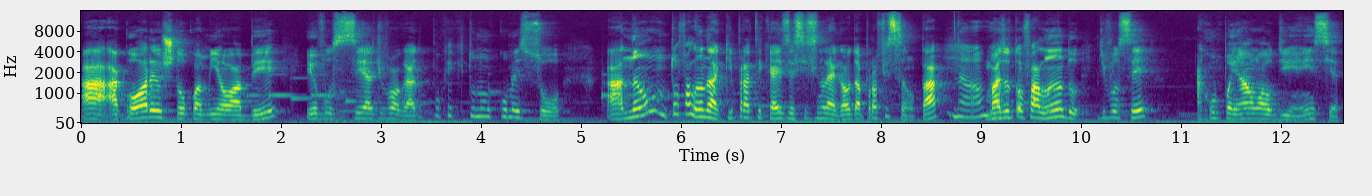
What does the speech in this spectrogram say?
Ah, agora eu estou com a minha OAB, eu vou ser advogado. Por que, que tu não começou? Ah, não, não tô falando aqui praticar exercício legal da profissão, tá? Não, não. Mas eu tô falando de você acompanhar uma audiência,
